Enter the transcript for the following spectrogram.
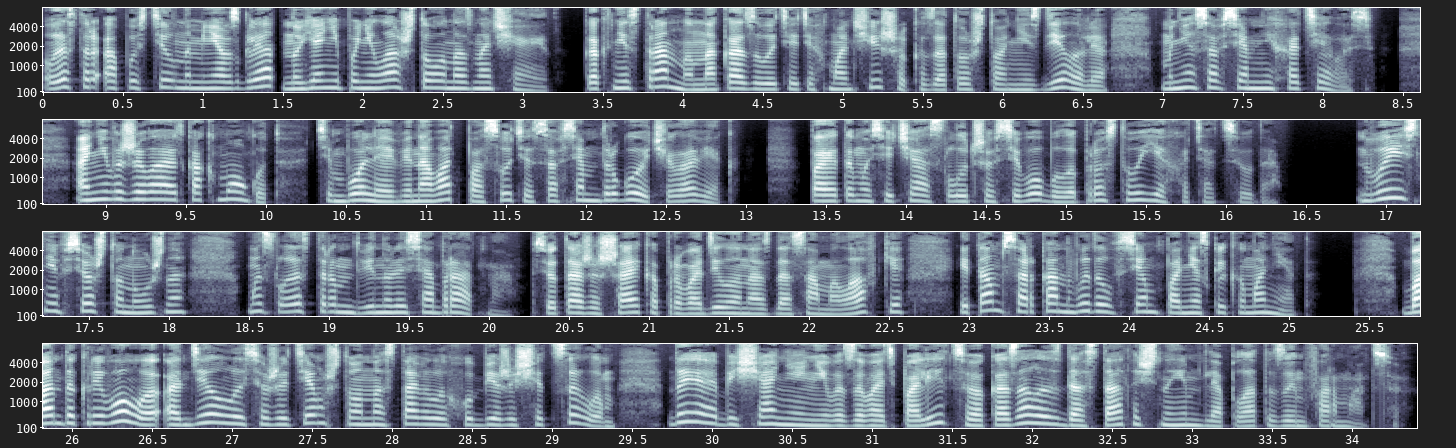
Лестер опустил на меня взгляд, но я не поняла, что он означает. Как ни странно, наказывать этих мальчишек за то, что они сделали, мне совсем не хотелось. Они выживают как могут, тем более виноват, по сути, совсем другой человек. Поэтому сейчас лучше всего было просто уехать отсюда. Выяснив все, что нужно, мы с Лестером двинулись обратно. Все та же шайка проводила нас до самой лавки, и там Саркан выдал всем по несколько монет. Банда Кривого отделалась уже тем, что он оставил их убежище целым, да и обещание не вызывать полицию оказалось достаточно им для платы за информацию.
